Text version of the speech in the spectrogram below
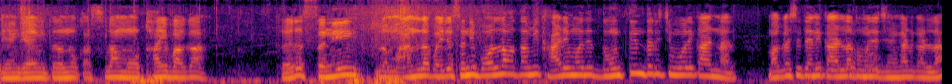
ढेंग्या आहे मित्रांनो कसला मोठा आहे बागा. खरंच सनी मानला पाहिजे. सनी बोलला होता मी खाडीमध्ये दोन तीन तरी चिंबोरे काढणार. मगाशी त्यांनी काढला तो म्हणजे झेंगाट काढला.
